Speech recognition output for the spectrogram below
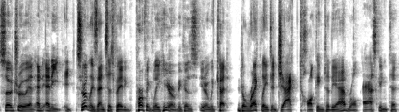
so true, and and and he certainly is anticipating perfectly here because you know we cut directly to Jack talking to the admiral, asking to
